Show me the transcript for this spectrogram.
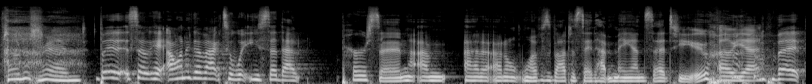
Phone a friend. But so okay, I want to go back to what you said that person. I'm I, don't- I don't I was about to say that man said to you. Oh, yeah? but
